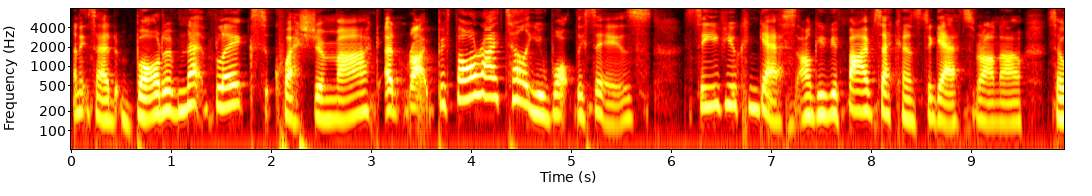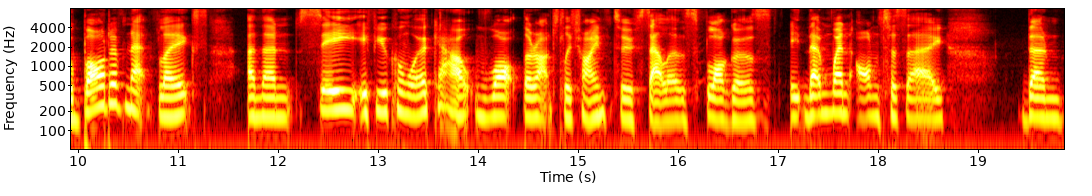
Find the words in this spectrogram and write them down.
And it said, bored of Netflix, question mark. And right, before I tell you what this is, see if you can guess. I'll give you five seconds to guess right now. So, bored of Netflix, and then see if you can work out what they're actually trying to sell us, floggers. It then went on to say, then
